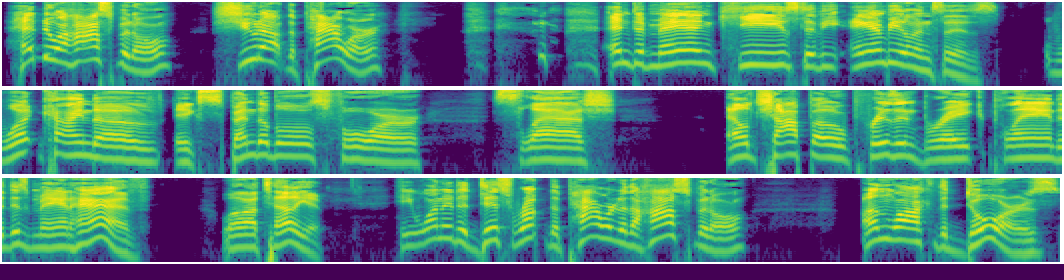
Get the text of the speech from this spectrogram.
head to a hospital, shoot out the power, and demand keys to the ambulances. What kind of expendables for slash El Chapo prison break plan did this man have? Well, I'll tell you. He wanted to disrupt the power to the hospital, unlock the doors,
